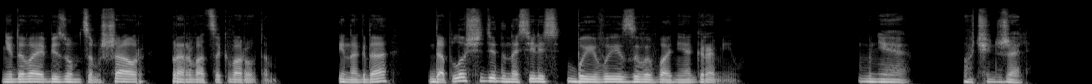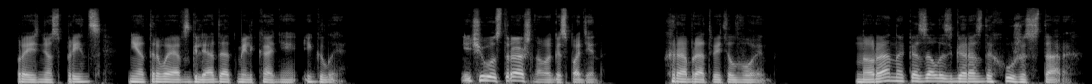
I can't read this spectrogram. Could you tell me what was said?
не давая безумцам Шаур прорваться к воротам. Иногда до площади доносились боевые завывания громил. «Мне очень жаль», — произнес принц, не отрывая взгляда от мелькания иглы. «Ничего страшного, господин», — храбро ответил воин. Но рана казалась гораздо хуже старых.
